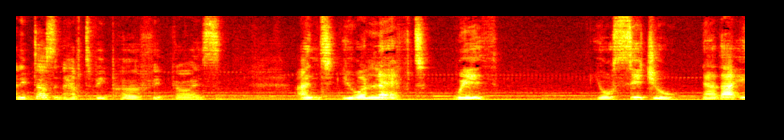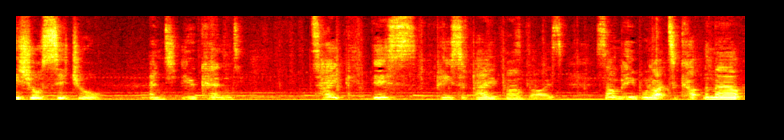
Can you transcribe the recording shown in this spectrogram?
And it doesn't have to be perfect guys. And you are left with your sigil. Now that is your sigil. And you can take this piece of paper, guys. Some people like to cut them out.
